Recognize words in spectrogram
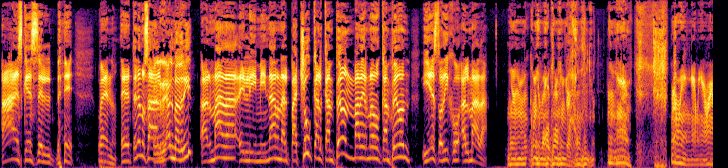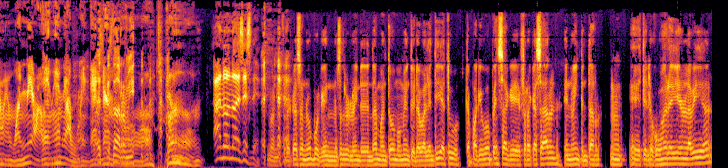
Ah, es que es el... bueno, eh, tenemos al... ¿El Real Madrid? Almada eliminaron al Pachuca, al campeón. Va a haber nuevo campeón. Y esto dijo Almada. Es que está dormido. Ah, no, no es este. Bueno, fracaso no, porque nosotros lo intentamos en todo momento y la valentía estuvo. Capaz que vos pensás que fracasar es no intentar. Este, los jugadores dieron la vida,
